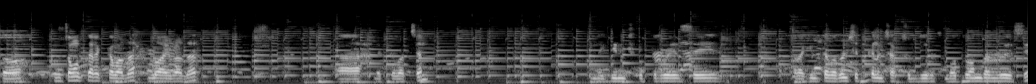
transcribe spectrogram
তো খুব চমৎকার একটা বাজার লয় বাজার। দেখতে পাচ্ছেন। অনেক জিনিসপত্র রয়েছে। তারা কিনতে পারবেন, শীতকালীন শাকসবজির বর্তমান রয়েছে।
